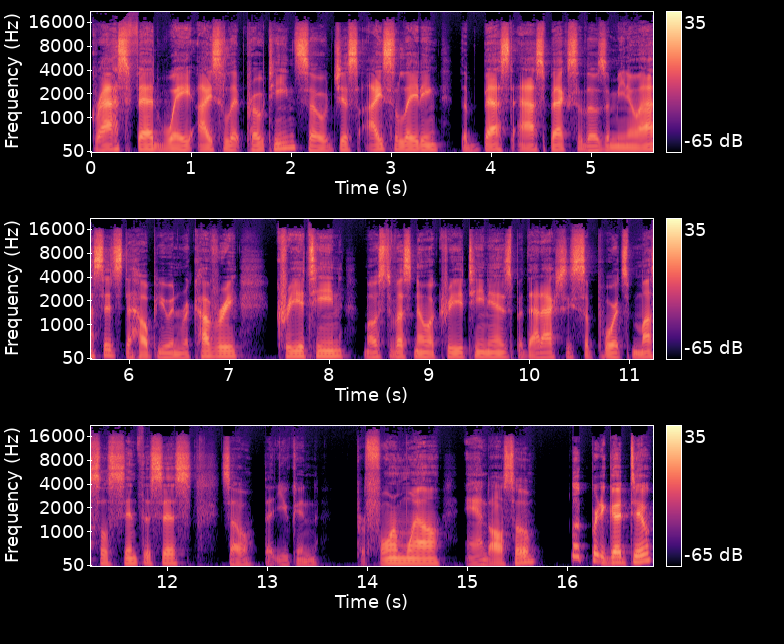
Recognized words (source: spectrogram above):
grass-fed whey isolate proteins, so just isolating the best aspects of those amino acids to help you in recovery. Creatine, most of us know what creatine is, but that actually supports muscle synthesis so that you can perform well and also look pretty good too.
